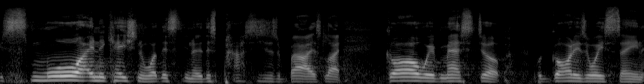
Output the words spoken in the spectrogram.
small indication of what this, you know, this passage is about. It's like, God, we've messed up, but God is always saying,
